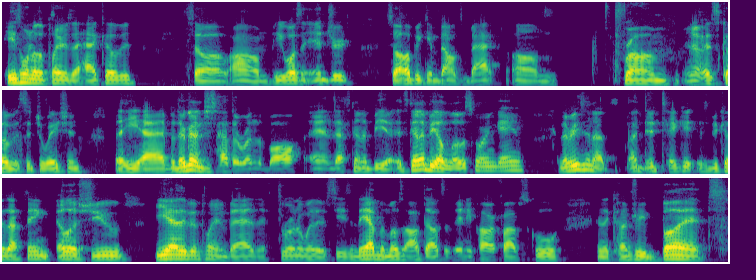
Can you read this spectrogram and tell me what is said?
He's one of the players that had COVID, so um, he wasn't injured. So I hope he can bounce back um, from you know his COVID situation that he had. But they're going to just have to run the ball, and that's going to be a, it's going to be a low scoring game. And the reason I, I did take it is because I think LSU, yeah, they've been playing bad. They've thrown away their season. They have the most opt outs of any Power Five school in the country, but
